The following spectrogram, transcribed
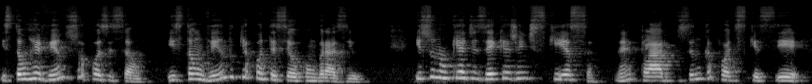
estão revendo sua posição, estão vendo o que aconteceu com o Brasil. Isso não quer dizer que a gente esqueça, né? Claro, você nunca pode esquecer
